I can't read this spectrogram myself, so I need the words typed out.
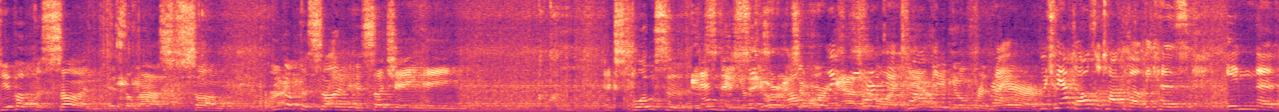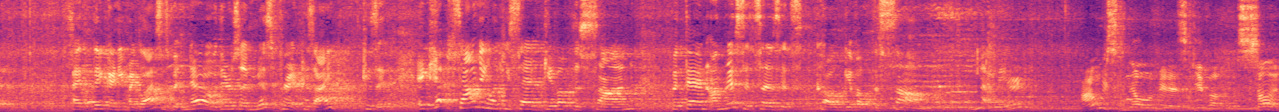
"Give Up the Sun" is the mm-hmm. last song. "Give Up the Sun" Right. is such a, a explosive It's- ending it's of a- your it's a album. Which we orgasm. Have to like, talk- yeah, you go for right. there. Which we have to also talk about because in the, I think I need my glasses, but no, there's a misprint because I because it, it kept sounding like you said "Give Up the Sun," but then on this it says it's called "Give Up the Sum." Isn't that weird? I always know of it as "Give Up the Sun."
